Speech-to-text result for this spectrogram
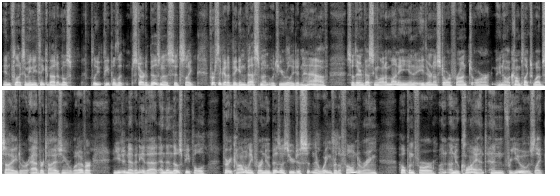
influx. I mean, you think about it, most people that start a business, it's like first they got a big investment, which you really didn't have. So they're investing a lot of money in either in a storefront or you know a complex website or advertising or whatever. And you didn't have any of that, and then those people very commonly for a new business, you're just sitting there waiting for the phone to ring, hoping for a, a new client. And for you, it was like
